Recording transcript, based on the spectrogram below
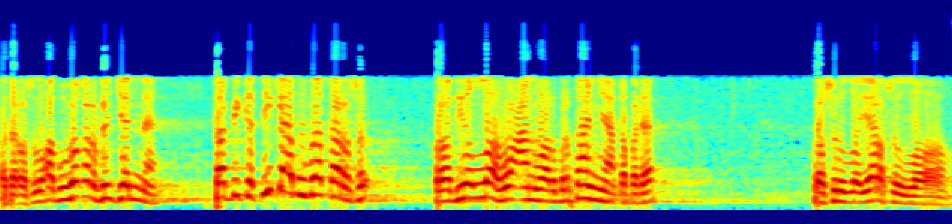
Kata Rasulullah, Abu Bakar Ahlul Jannah. Tapi ketika Abu Bakar radhiyallahu Anwar bertanya kepada Rasulullah, "Ya Rasulullah,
